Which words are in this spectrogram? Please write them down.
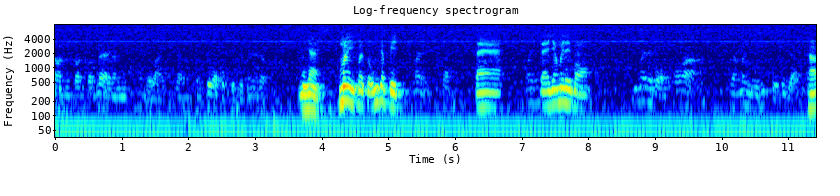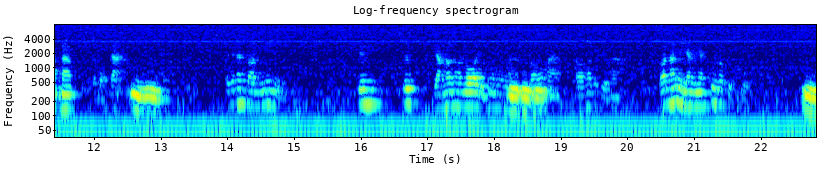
ตอนตอนตอนแรกนั้นบอกว่ายังชื่อว่าปกปิดอยู่นะครับไม่ใช่ไม่ประสงค์จะปิด แต่แต่ยังไม่ได้บอกไม่ได้บอกเพราะว่ายังไม่มีที่สุดที่อยากครับครับจะบอกได้อือืมเพราะฉะนั้นตอนนี้จึงคือ อย่างเรารออยู่นี่รอมารอเข้าไปอยู่มาตอนนั้นนี่ยังยังชื่อว่าปิดอยู่อืม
